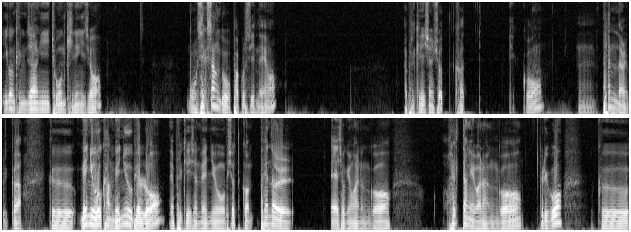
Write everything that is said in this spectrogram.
이건 굉장히 좋은 기능이죠. 뭐 색상도 바꿀 수 있네요. 애플리케이션 쇼트컷 있고 음, 패널 그러니까 그 메뉴 각 메뉴별로 애플리케이션 메뉴 쇼트컷 패널에 적용하는 거 할당에 관한 거 그리고 그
